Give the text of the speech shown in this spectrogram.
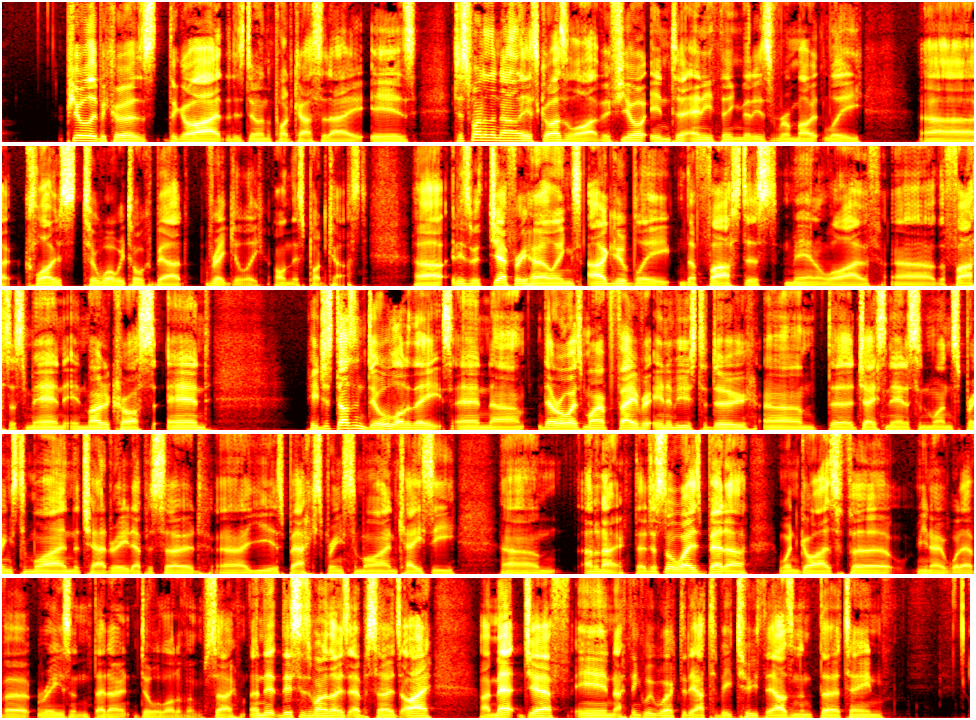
purely because the guy that is doing the podcast today is just one of the gnarliest guys alive. If you're into anything that is remotely uh, close to what we talk about regularly on this podcast, uh, it is with Jeffrey Herlings, arguably the fastest man alive, uh, the fastest man in motocross, and he just doesn't do a lot of these. And um, they're always my favorite interviews to do. Um, the Jason Anderson one springs to mind, the Chad Reed episode uh, years back springs to mind, Casey. Um, I don't know. They're just always better when guys, for you know whatever reason, they don't do a lot of them. So, and th- this is one of those episodes. I I met Jeff in, I think we worked it out to be 2013.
